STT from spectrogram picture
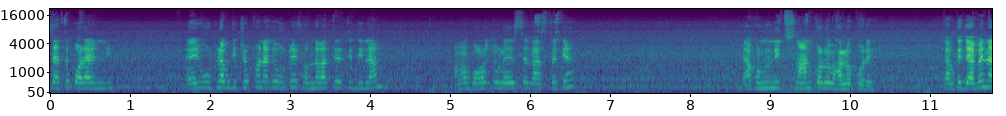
স্যার তো পড়ায়নি। এই উঠলাম কিছুক্ষণ আগে উঠে সন্ধ্যা বাতি দিলাম। আমার বড় চলে এসছে গাছ থেকে। এখন উনি স্নান করবে ভালো করে। কালকে যাবে না,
